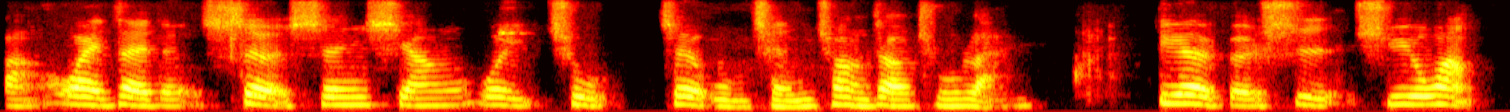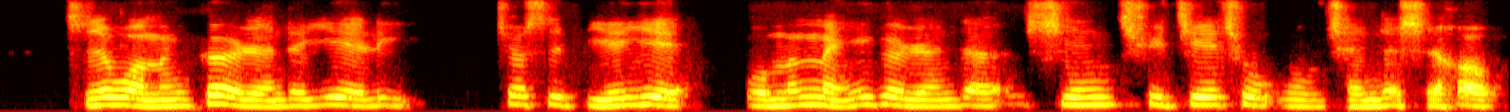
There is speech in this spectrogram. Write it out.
把外在的色声香味触这五层创造出来。第二个是虚妄，指我们个人的业力，就是别业。我们每一个人的心去接触五层的时候，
